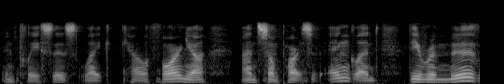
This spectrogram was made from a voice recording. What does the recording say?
in places like California and some parts of England. They remove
